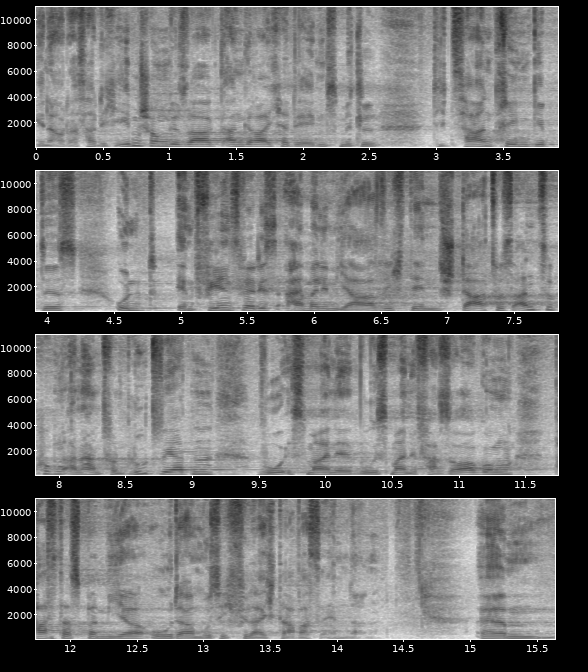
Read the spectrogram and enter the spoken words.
Genau, das hatte ich eben schon gesagt. Angereicherte Lebensmittel, die Zahncreme gibt es. Und empfehlenswert ist einmal im Jahr, sich den Status anzugucken anhand von Blutwerten. Wo ist meine, wo ist meine Versorgung? Passt das bei mir oder muss ich vielleicht da was ändern? Ähm,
